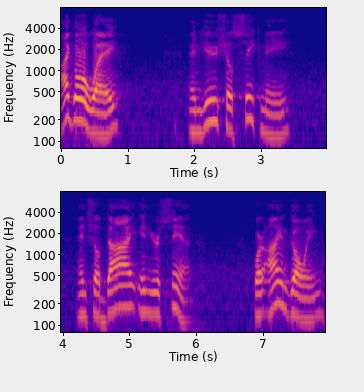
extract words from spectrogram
I go away and you shall seek me and shall die in your sin. Where I am going,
